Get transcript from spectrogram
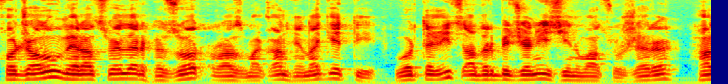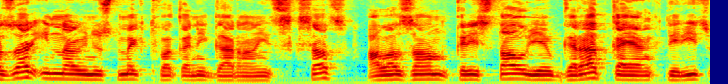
Խոջալուն վերածվել էր հզոր ռազմական հենակետի, որտեղից Ադրբեջանի զինված ուժերը 1991 թվականի գարնանից սկսած Ալազան, Կրիստալ եւ Գրադ կայանքներից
